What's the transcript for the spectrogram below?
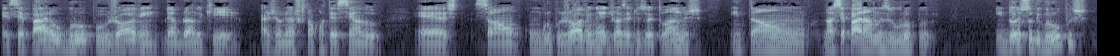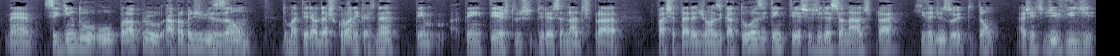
é, separa o grupo jovem, lembrando que as reuniões que estão acontecendo é, são com um grupo jovem, né, de 11 a 18 anos. Então, nós separamos o grupo em dois subgrupos, né, seguindo o próprio, a própria divisão do material das crônicas, né? Tem, tem textos direcionados para faixa etária de 11 a 14 e tem textos direcionados para 15 a 18. Então, a gente divide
